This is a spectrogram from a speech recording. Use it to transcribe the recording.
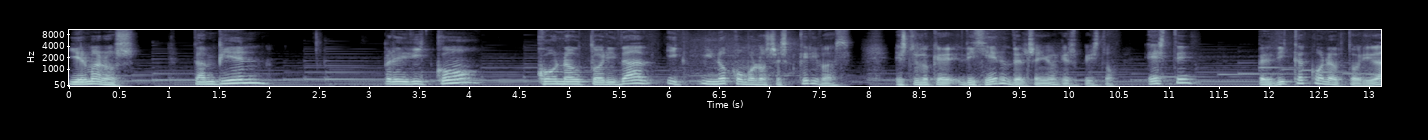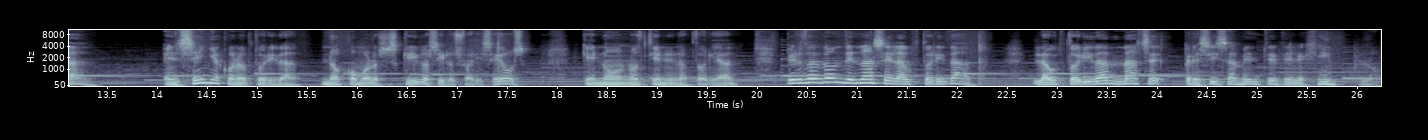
Y hermanos, también predicó con autoridad y, no como los escribas. Esto es lo que dijeron del Señor Jesucristo. Este predica con autoridad, enseña con autoridad, no como los escribas y los fariseos, que no, no tienen autoridad. Pero ¿de dónde nace la autoridad? La autoridad nace precisamente del ejemplo.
